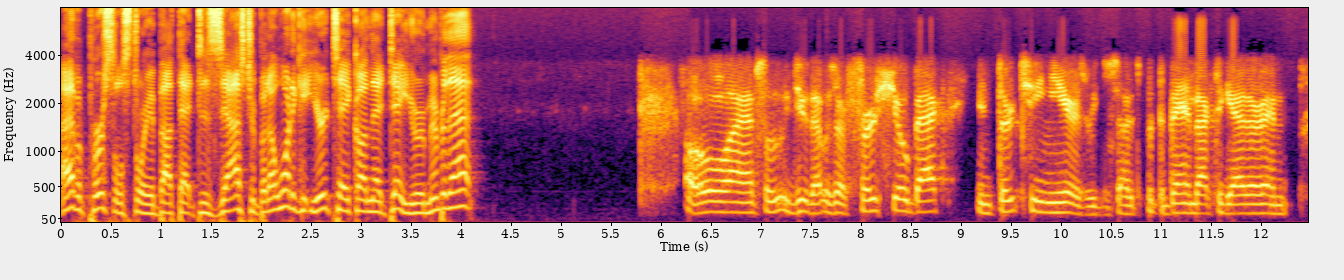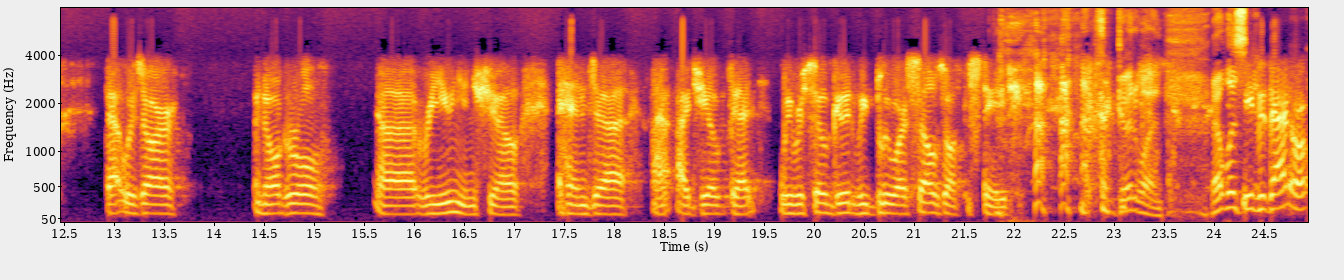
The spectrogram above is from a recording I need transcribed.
I have a personal story about that disaster, but I want to get your take on that day. You remember that? Oh, I absolutely do. That was our first show back in 13 years. We decided to put the band back together, and that was our inaugural uh, reunion show. And uh, I, I joked that we were so good we blew ourselves off the stage. That's a good one. That was either that, or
